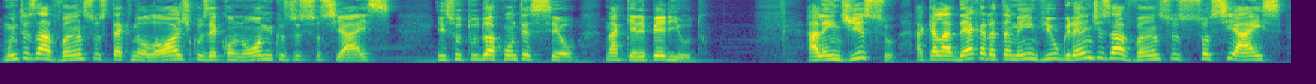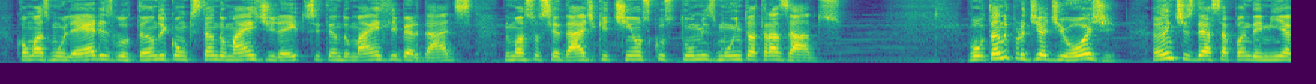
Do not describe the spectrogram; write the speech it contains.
muitos avanços tecnológicos, econômicos e sociais, isso tudo aconteceu naquele período. Além disso, aquela década também viu grandes avanços sociais, como as mulheres lutando e conquistando mais direitos e tendo mais liberdades numa sociedade que tinha os costumes muito atrasados. Voltando para o dia de hoje, antes dessa pandemia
